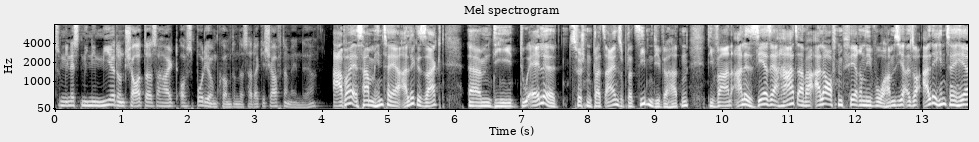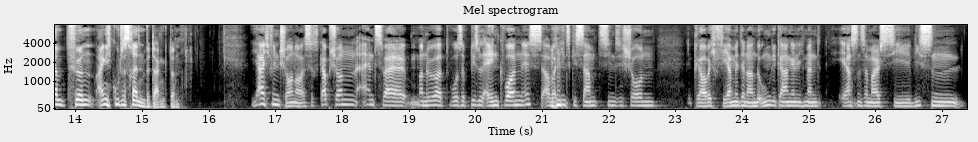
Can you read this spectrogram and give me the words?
zumindest minimiert und schaut, dass er halt aufs Podium kommt. Und das hat er geschafft am Ende. Ja? Aber es haben hinterher alle gesagt, ähm, die Duelle zwischen Platz 1 und Platz 7, die wir hatten, die waren alle sehr, sehr hart, aber alle auf einem fairen Niveau. Haben sich also alle hinterher für ein eigentlich gutes Rennen bedankt dann. Ja, ich finde schon. Also es gab schon ein, zwei Manöver, wo es ein bisschen eng geworden ist, aber mhm. insgesamt sind sie schon, glaube ich, fair miteinander umgegangen. Ich meine, erstens einmal, sie wissen,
